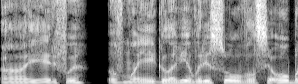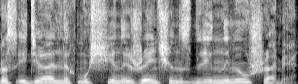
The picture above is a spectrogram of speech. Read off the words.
«А эльфы?» В моей голове вырисовывался образ идеальных мужчин и женщин с длинными ушами,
